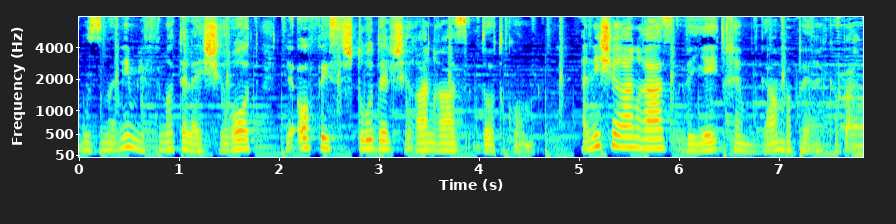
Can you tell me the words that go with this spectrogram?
מוזמנים לפנות אל הישירות לאופיס שטרודל שירן רז דוט קום. אני שירן רז, ואהיה איתכם גם בפרק הבא.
